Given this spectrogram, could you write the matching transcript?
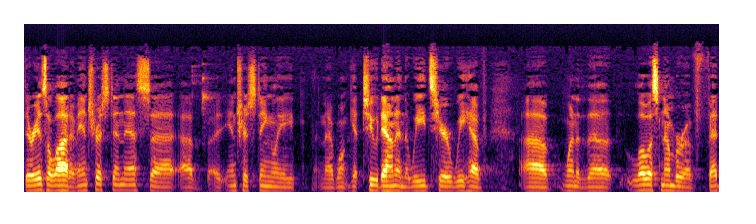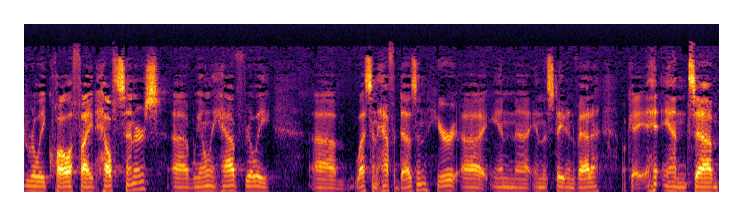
There is a lot of interest in this. Uh, uh, interestingly, and I won't get too down in the weeds here, we have uh, one of the lowest number of federally qualified health centers. Uh, we only have really um, less than half a dozen here uh, in, uh, in the state of Nevada. Okay, and um,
